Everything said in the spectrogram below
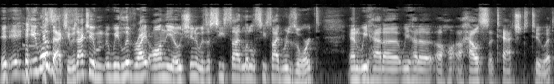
It, it, it was actually. It was actually. We lived right on the ocean. It was a seaside, little seaside resort, and we had a we had a, a, a house attached to it.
